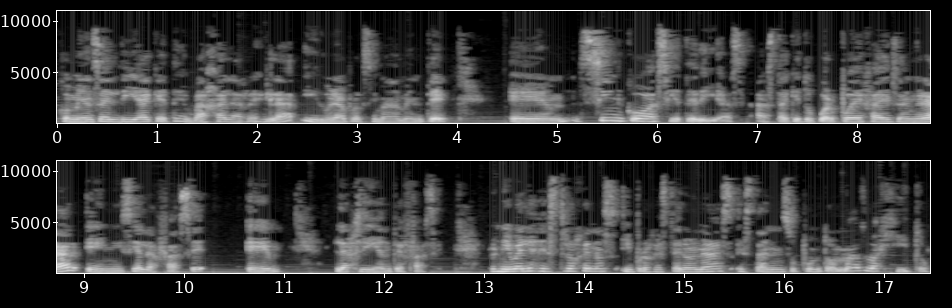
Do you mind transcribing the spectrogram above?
Comienza el día que te baja la regla y dura aproximadamente 5 eh, a 7 días hasta que tu cuerpo deja de sangrar e inicia la fase eh, la siguiente fase. Los niveles de estrógenos y progesteronas están en su punto más bajito.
